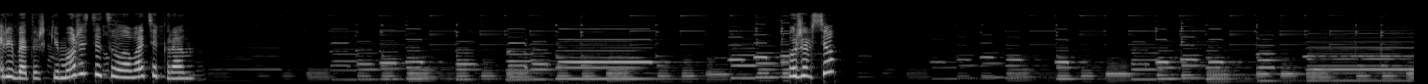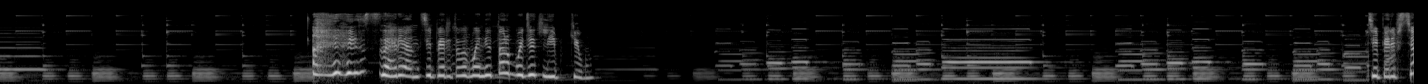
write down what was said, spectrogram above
Ребятушки, можете целовать экран. Уже все? Сорян, теперь твой монитор будет липким. Теперь все?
